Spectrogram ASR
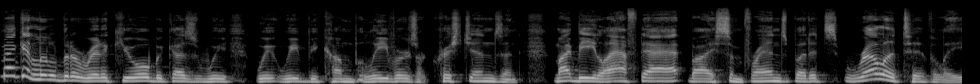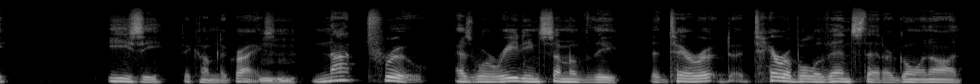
we might get a little bit of ridicule because we we we've become believers or Christians, and might be laughed at by some friends. But it's relatively easy to come to Christ. Not true as we're reading some of the the terror, terrible events that are going on,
